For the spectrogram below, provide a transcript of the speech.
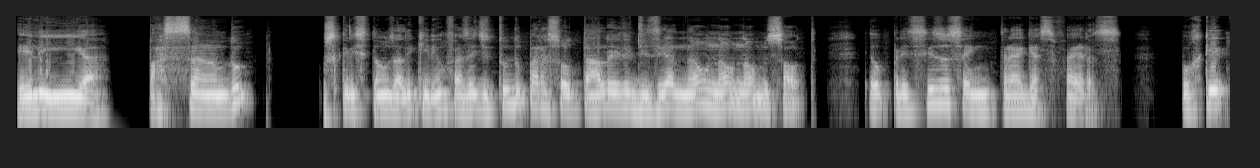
ele ia passando, Os cristãos ali queriam fazer de tudo para soltá-lo ele dizia: Não, não, não me solta. Eu preciso ser entregue às feras, porque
